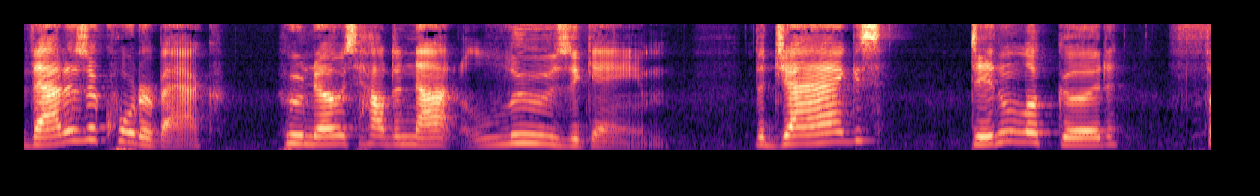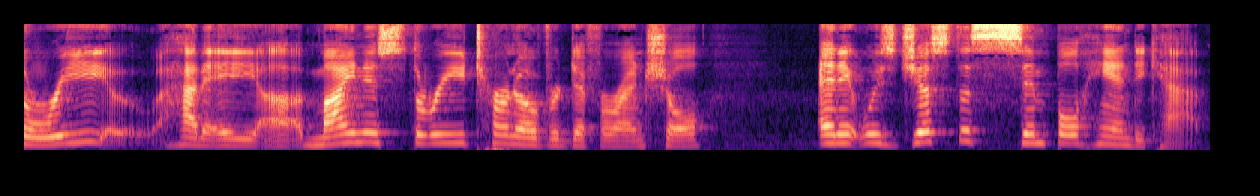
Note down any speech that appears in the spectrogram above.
That is a quarterback who knows how to not lose a game. The Jags didn't look good three had a uh, minus three turnover differential, and it was just a simple handicap.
